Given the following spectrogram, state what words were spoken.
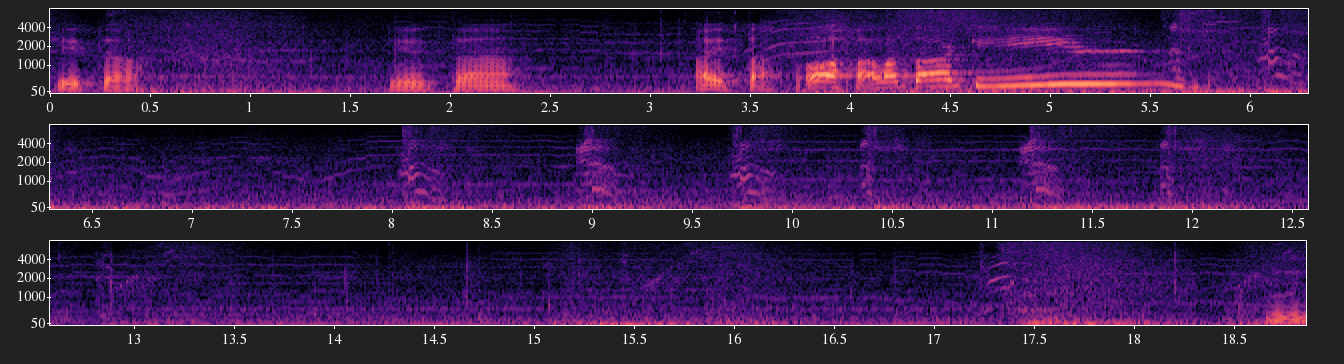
Quieta. Quieta. Ahí está. ¡Oh, al ataque! ¿Mm?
